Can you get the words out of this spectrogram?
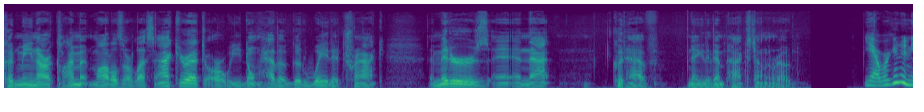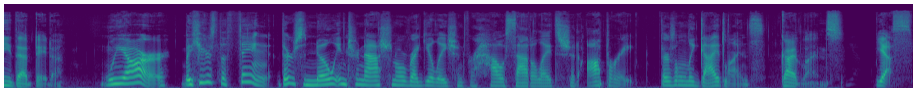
could mean our climate models are less accurate or we don't have a good way to track emitters, and, and that could have negative impacts down the road. Yeah, we're going to need that data. We are. But here's the thing there's no international regulation for how satellites should operate, there's only guidelines. Guidelines. Yes.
